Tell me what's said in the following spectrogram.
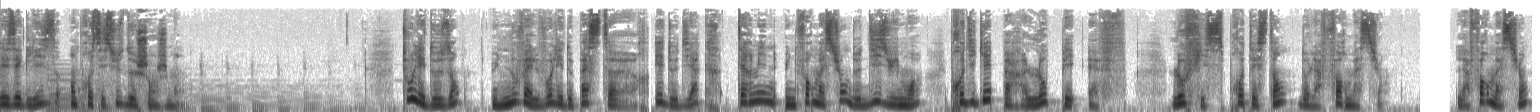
des églises en processus de changement. Tous les deux ans, une nouvelle volée de pasteurs et de diacres termine une formation de 18 mois prodiguée par l'OPF, l'Office protestant de la formation. La formation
